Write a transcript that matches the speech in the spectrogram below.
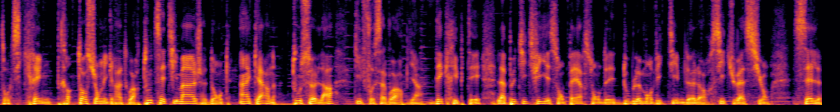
donc, ce qui crée une tension migratoire. Toute cette image, donc, incarne tout cela qu'il faut savoir bien décrypter. La petite fille et son père sont des doublement victimes de leur situation, celle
